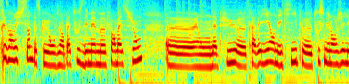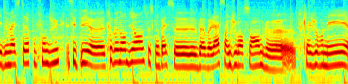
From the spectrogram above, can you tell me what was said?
très enrichissante parce qu'on ne vient pas tous des mêmes formations. Euh, on a pu euh, travailler en équipe, tous mélanger les deux masters confondus. C'était très bonne ambiance parce qu'on passe bah voilà, cinq jours ensemble, toute la journée.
